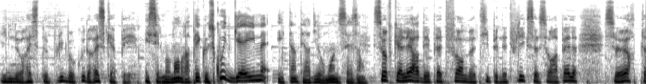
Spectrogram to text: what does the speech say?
il ne reste plus beaucoup de rescapés. Et c'est le moment de rappeler que Squid Game est interdit aux moins de 16 ans. Sauf qu'à l'ère des plateformes type Netflix, se rappelle, se heurte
